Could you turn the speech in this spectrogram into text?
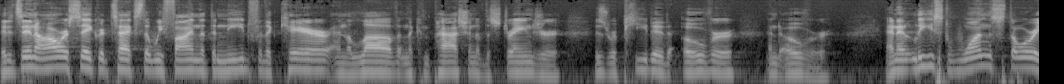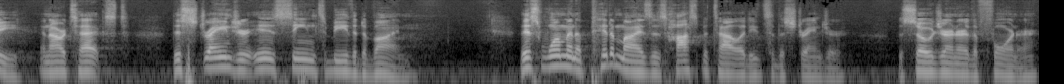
It's in our sacred text that we find that the need for the care and the love and the compassion of the stranger is repeated over and over. And at least one story in our text, this stranger is seen to be the divine. This woman epitomizes hospitality to the stranger, the sojourner, the foreigner.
